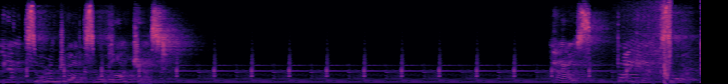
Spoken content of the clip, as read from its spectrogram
Paxor and Roxor podcast. House by Haxor.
